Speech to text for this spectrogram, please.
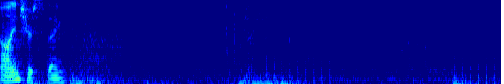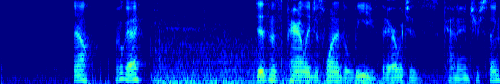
Oh, interesting. Oh, okay. Dismas apparently just wanted to leave there, which is kind of interesting.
